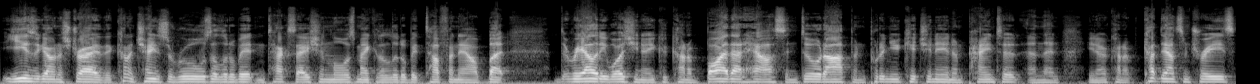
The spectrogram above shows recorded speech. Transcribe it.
years ago in Australia. They kind of changed the rules a little bit, and taxation laws make it a little bit tougher now. But the reality was, you know, you could kind of buy that house and do it up and put a new kitchen in and paint it and then, you know, kind of cut down some trees,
